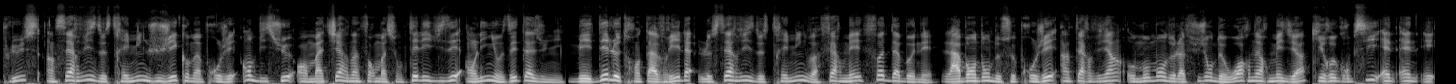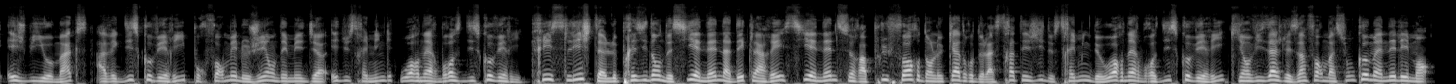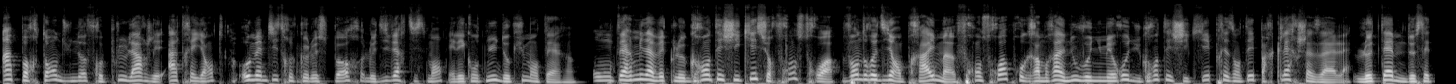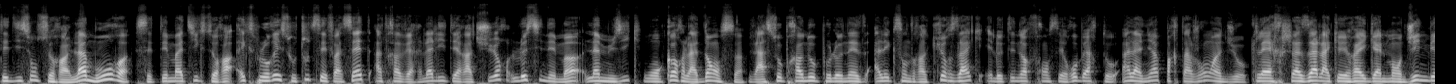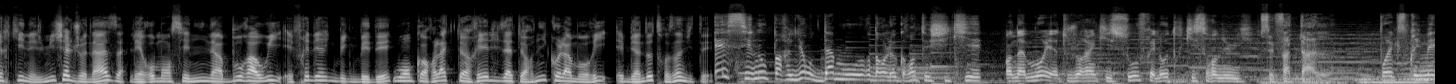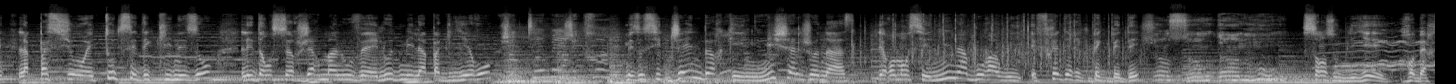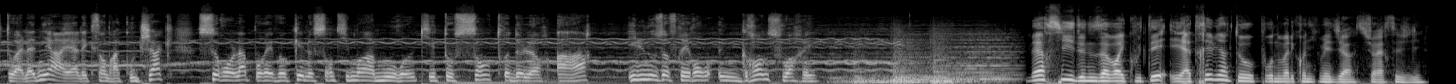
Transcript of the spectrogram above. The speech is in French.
un service de streaming jugé comme un projet ambitieux en matière d'information télévisée en ligne aux États-Unis. Mais dès le 30 avril, le service de streaming va fermer faute d'abonnés. L'abandon de ce projet intervient au moment de la fusion de Warner Media qui regroupe CNN et HBO Max avec Discovery pour former le géant des médias et du streaming Warner Bros Discovery. Chris Licht, le président de CNN, a déclaré CNN sera plus fort dans le cadre de la stratégie de streaming de Warner Bros. Discovery qui envisage les informations comme un élément important d'une offre plus large et attrayante au même titre que le sport, le divertissement et les contenus documentaires. On termine avec le Grand Échiquier sur France 3. Vendredi en prime, France 3 programmera un nouveau numéro du Grand Échiquier présenté par Claire Chazal. Le thème de cette édition sera l'amour. Cette thématique sera explorée sous toutes ses facettes à travers la littérature, le cinéma, la musique ou encore la danse. La soprano polonaise Alexandra Kurzak et le ténor français Roberto Alagna partageront un duo. Claire Chazal accueillera également Jane Birkin et Michel Jonas, les romanciers Nina Bouraoui et Frédéric Bigbédé, ou encore l'acteur-réalisateur Nicolas Maury et bien d'autres invités. Et si nous parlions d'amour dans le grand échiquier? En amour, il y a toujours un qui souffre et l'autre qui s'ennuie. C'est fatal. Pour exprimer la passion et toutes ses déclinaisons, les danseurs Germain Louvet et Ludmila Pagliero, mais aussi Jane Birkin, Michel Jonas, les romanciers Nina Bouraoui et Frédéric Becbédé, sans oublier Roberto Alagna et Alexandra Kouchak, seront là pour évoquer le sentiment amoureux qui est au centre de leur art. Ils nous offriront une grande soirée. Merci de nous avoir écoutés et à très bientôt pour Nouvelle Chronique Média sur RCJ.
